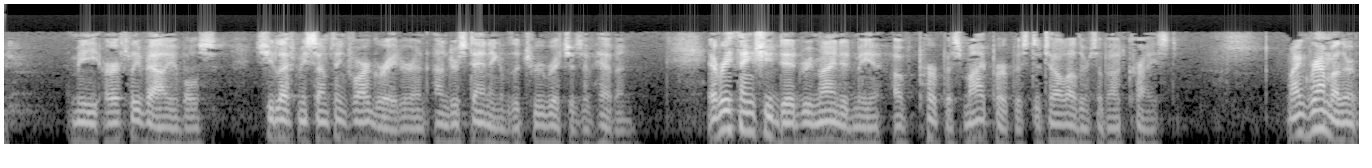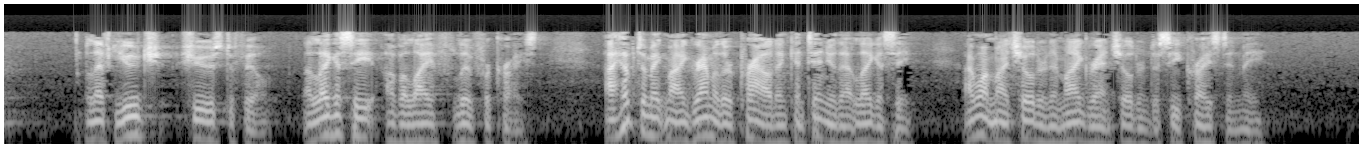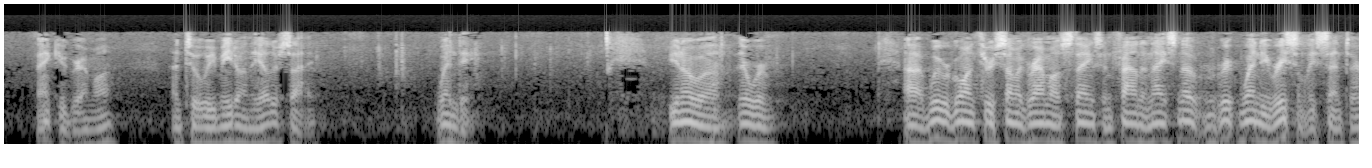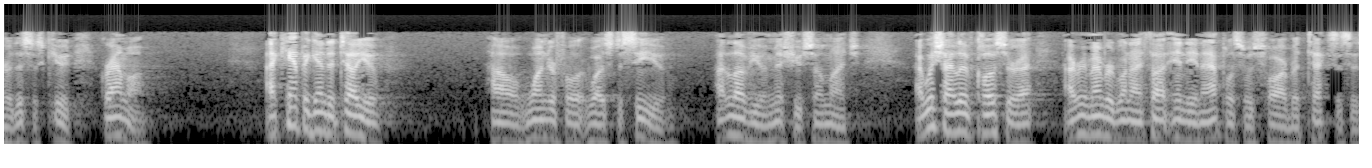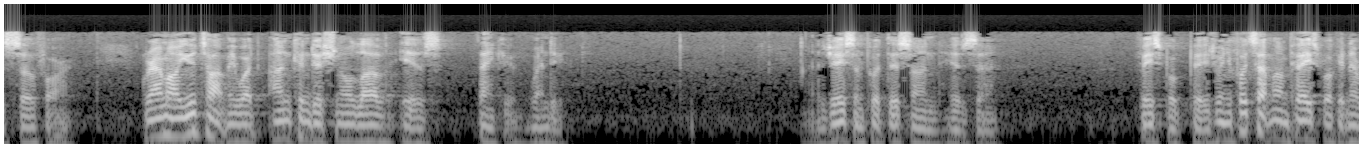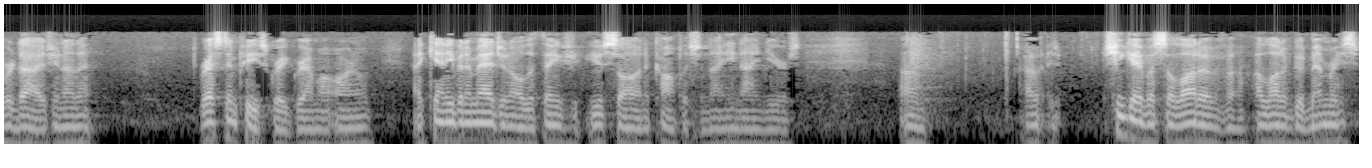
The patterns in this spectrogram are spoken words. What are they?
me earthly valuables, she left me something far greater an understanding of the true riches of heaven. Everything she did reminded me of purpose, my purpose, to tell others about Christ. My grandmother left huge shoes to fill, a legacy of a life lived for Christ. I hope to make my grandmother proud and continue that legacy. I want my children and my grandchildren to see Christ in me. Thank you, Grandma, until we meet on the other side. Wendy. You know, uh, there were. Uh, we were going through some of Grandma's things and found a nice note Wendy recently sent to her. This is cute. Grandma, I can't begin to tell you how wonderful it was to see you. I love you and miss you so much. I wish I lived closer. I, I remembered when I thought Indianapolis was far, but Texas is so far. Grandma, you taught me what unconditional love is. Thank you, Wendy. Jason put this on his uh, Facebook page. When you put something on Facebook, it never dies. You know that? Rest in peace, great grandma Arnold. I can't even imagine all the things you saw and accomplished in 99 years. Uh, uh, she gave us a lot of uh, a lot of good memories.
